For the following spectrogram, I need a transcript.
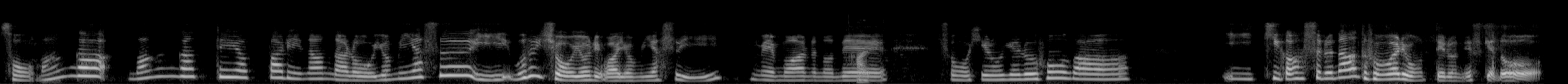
そう、漫画、漫画ってやっぱりなんだろう、読みやすい、文章よりは読みやすい面もあるので、はい。そう、広げる方がいい気がするなとふんわり思ってるんですけど、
